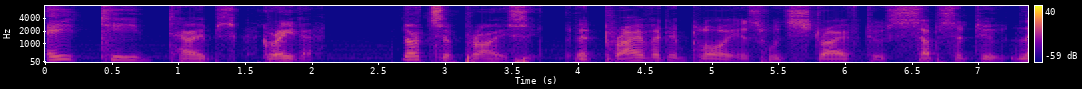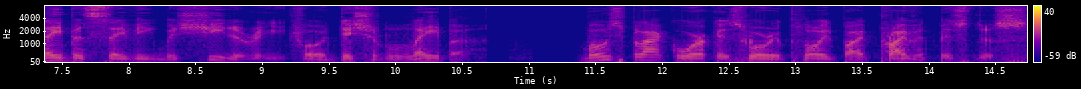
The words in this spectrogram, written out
18 times greater. Not surprising that private employers would strive to substitute labor-saving machinery for additional labor. Most black workers were employed by private business,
